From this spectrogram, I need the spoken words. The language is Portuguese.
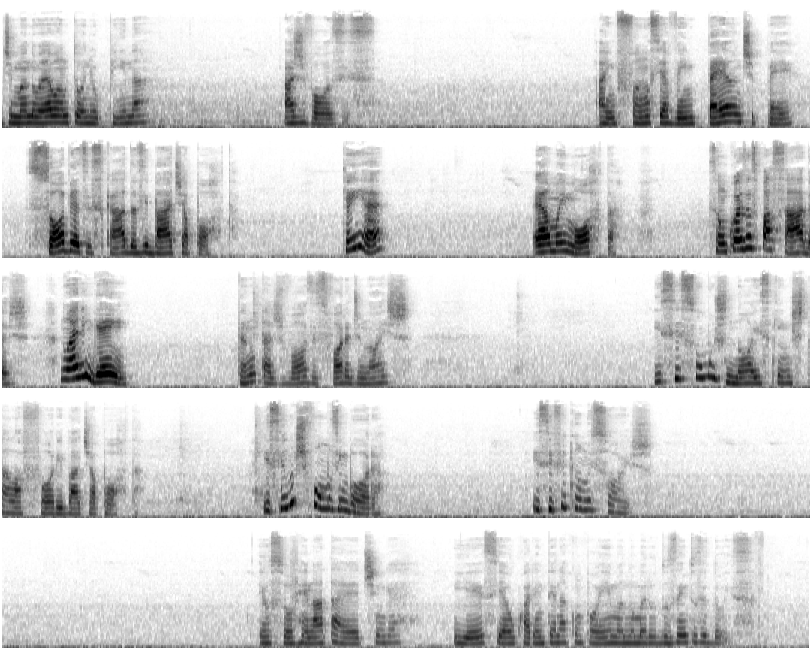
de Manuel Antônio Pina, As Vozes. A infância vem pé ante pé, sobe as escadas e bate a porta. Quem é? É a mãe morta. São coisas passadas. Não é ninguém. Tantas vozes fora de nós. E se somos nós quem está lá fora e bate a porta? E se nos fomos embora? E se ficamos sós? Eu sou Renata Ettinger e esse é o Quarentena com Poema número 202.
